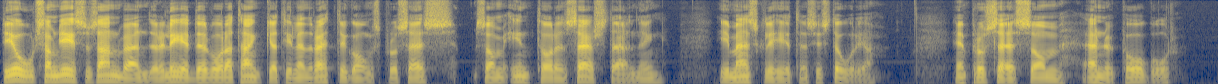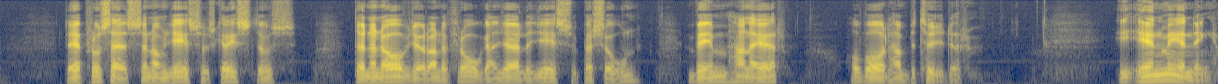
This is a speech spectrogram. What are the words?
De ord som Jesus använder leder våra tankar till en rättegångsprocess som intar en särställning i mänsklighetens historia. En process som ännu pågår. Det är processen om Jesus Kristus, där den avgörande frågan gäller Jesu person, vem han är och vad han betyder. I en mening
